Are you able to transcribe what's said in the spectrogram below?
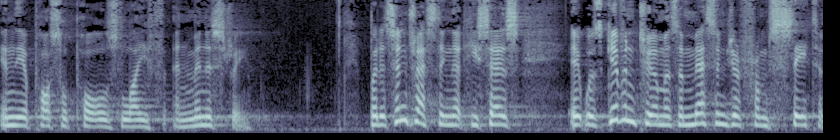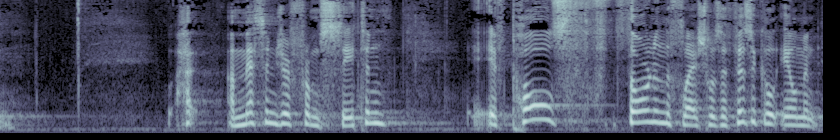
in the Apostle Paul's life and ministry. But it's interesting that he says it was given to him as a messenger from Satan. A messenger from Satan? If Paul's thorn in the flesh was a physical ailment,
